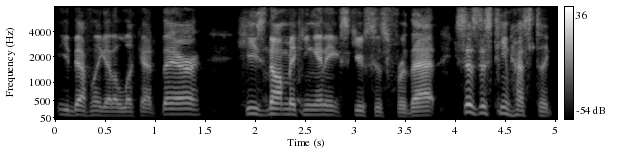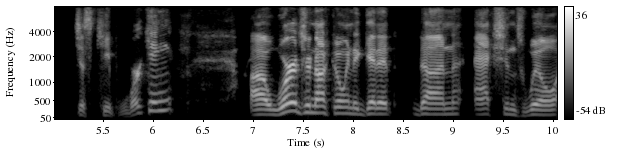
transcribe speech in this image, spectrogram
you definitely got to look at there. He's not making any excuses for that. He says this team has to just keep working. Uh, words are not going to get it done. Actions will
